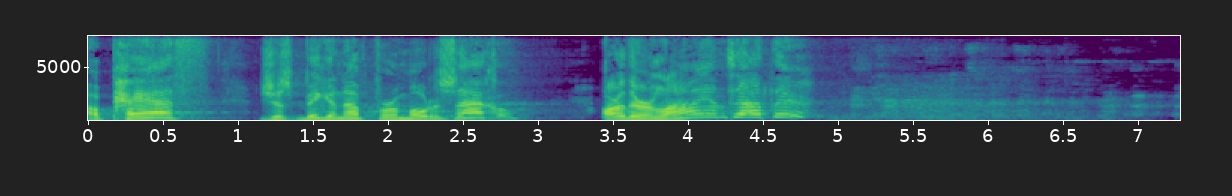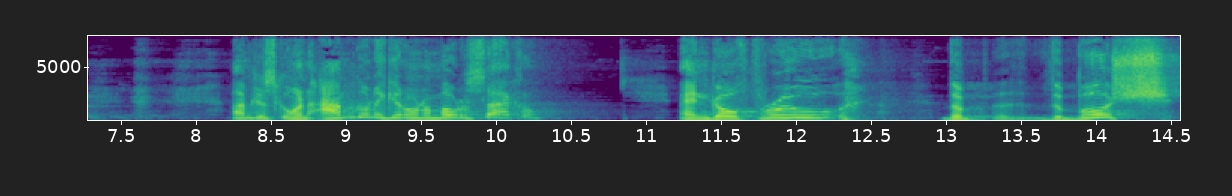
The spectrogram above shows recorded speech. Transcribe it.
a path just big enough for a motorcycle? Are there lions out there? I'm just going, I'm going to get on a motorcycle and go through the, the bush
